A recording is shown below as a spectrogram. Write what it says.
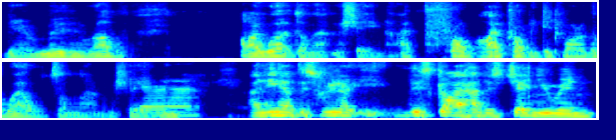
you know removing rubble, I worked on that machine. I prob I probably did one of the welds on that machine. Yeah. And, and, he had this, you know, he, this guy had this genuine.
